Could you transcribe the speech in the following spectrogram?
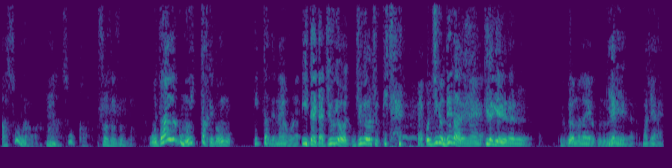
あ、そうなのうんあ、そうか。そうそうそうそう。俺大学も行ったけど、行ったでね、俺。いたいた、授業、授業中来て。俺授業出たでね来、た来た来福山大学のね。た来た。間違いない。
